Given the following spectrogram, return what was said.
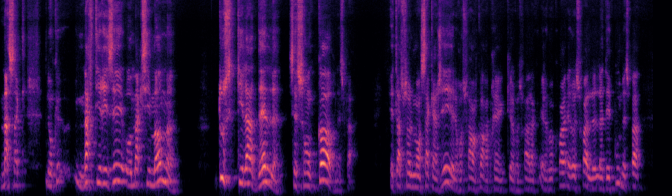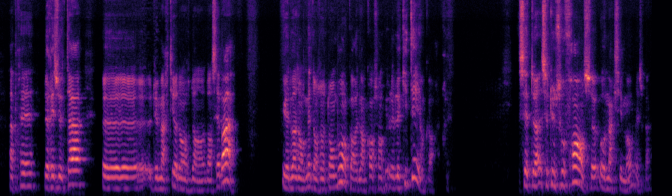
Massacre. Donc martyrisé au maximum. Tout ce qu'il a d'elle, c'est son corps, n'est-ce pas? Est absolument saccagée. Elle reçoit encore, après qu'elle reçoit, la, elle reçoit, elle reçoit la dépouille, n'est-ce pas, après le résultat euh, du martyr dans, ses bras. Et elle doit donc mettre dans un tombeau encore, elle doit encore le, quitter encore après. C'est une souffrance au maximum, n'est-ce pas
